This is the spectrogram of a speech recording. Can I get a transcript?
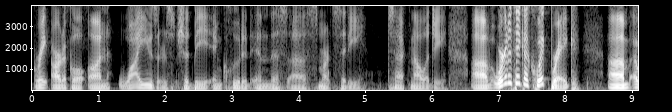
great article on why users should be included in this uh, smart city technology. Um, we're going to take a quick break. Um, uh,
